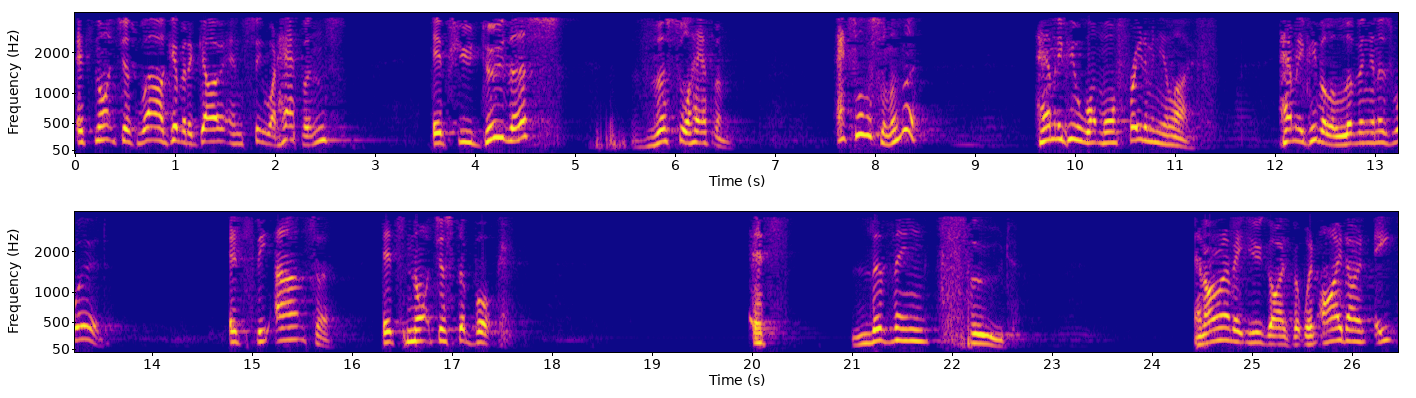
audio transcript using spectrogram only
It's not just, well, I'll give it a go and see what happens. If you do this, this will happen. That's awesome, isn't it? How many people want more freedom in your life? How many people are living in His Word? It's the answer. It's not just a book. It's living food. And I don't know about you guys, but when I don't eat,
